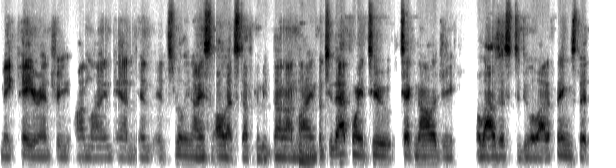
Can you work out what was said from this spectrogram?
make pay your entry online, and and it's really nice. All that stuff can be done online. And to that point, too, technology allows us to do a lot of things that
